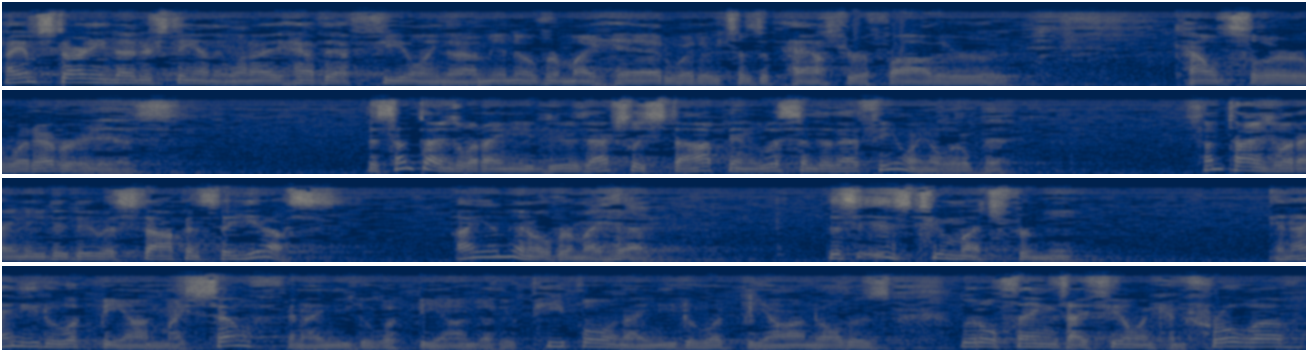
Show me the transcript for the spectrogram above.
I am starting to understand that when I have that feeling that I'm in over my head, whether it's as a pastor, a father, or counselor, or whatever it is, that sometimes what I need to do is actually stop and listen to that feeling a little bit. Sometimes what I need to do is stop and say, Yes, I am in over my head. This is too much for me. And I need to look beyond myself, and I need to look beyond other people, and I need to look beyond all those little things I feel in control of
